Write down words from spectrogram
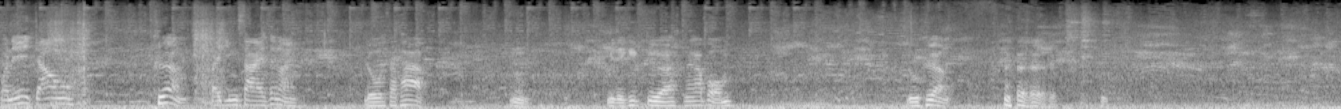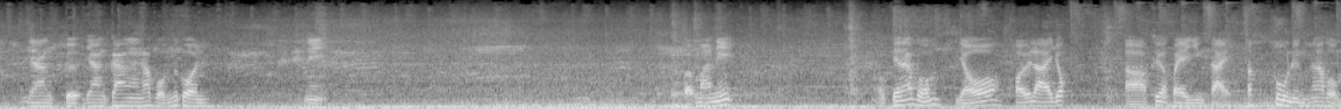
วันนี้จะเอาเครื่องไปยิงทรายซะหน่อย ดูสภาพ อืมมีแต่ขี้เกลือนะครับผม ดูเครื่องยางเกอะยางกลางนะครับผมทุกคน นี่ ประมาณนี้ โอเคนะครับผมเดี๋ยวขอเวลายกเครื่องไปยิงใส่สักครู่หนึ่งนะครับผม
